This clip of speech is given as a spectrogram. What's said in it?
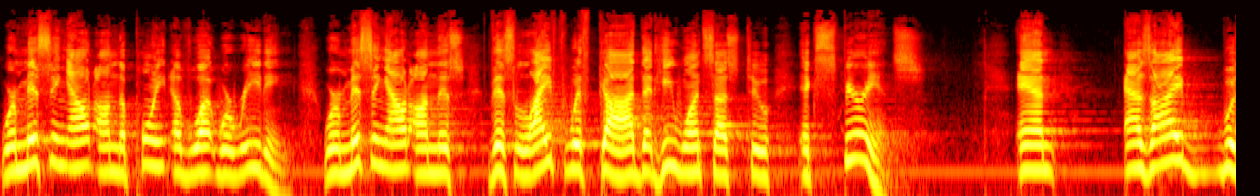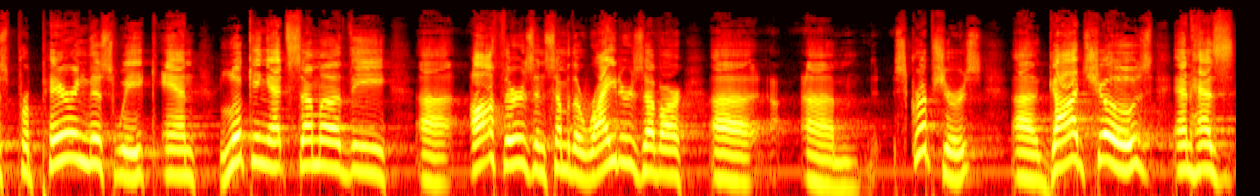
we're missing out on the point of what we're reading. We're missing out on this, this life with God that He wants us to experience. And as I was preparing this week and looking at some of the uh, authors and some of the writers of our uh, um, scriptures, uh, God chose and has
